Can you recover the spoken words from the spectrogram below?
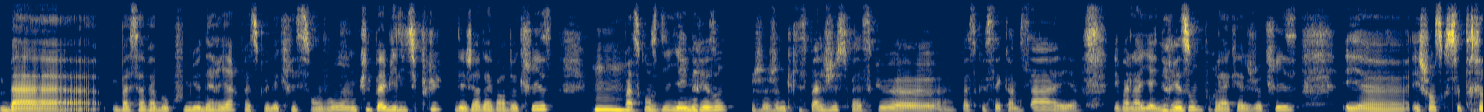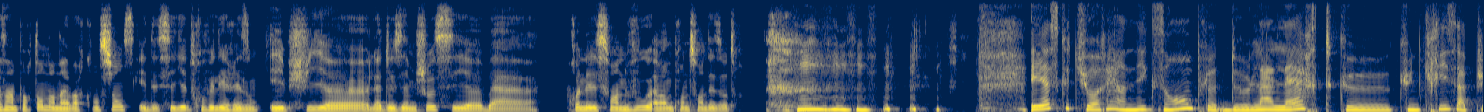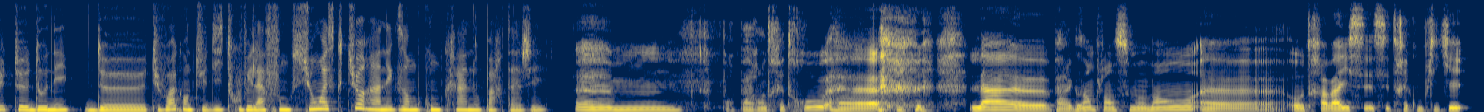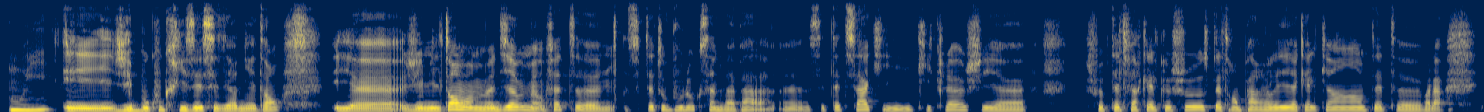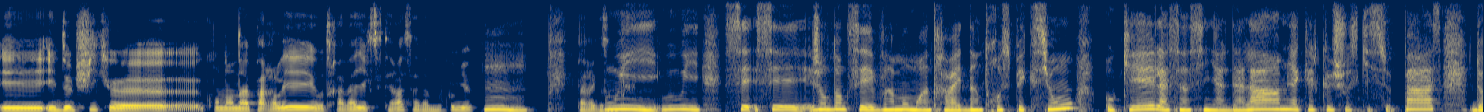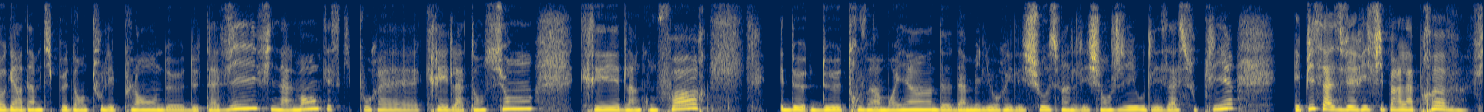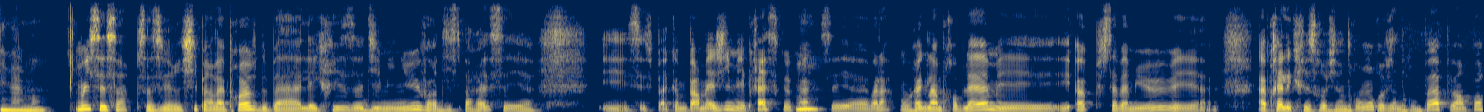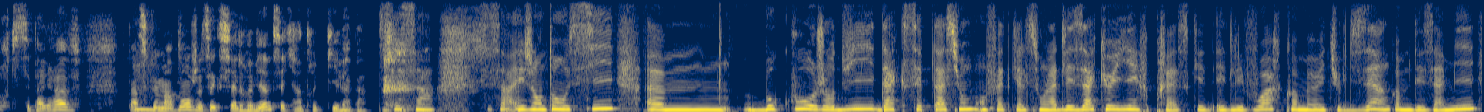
bah, bah ça va beaucoup mieux derrière parce que les crises s'en vont. On culpabilise plus déjà d'avoir de crises Hmm. parce qu'on se dit il y a une raison. Je, je ne crise pas juste parce que euh, parce que c'est comme ça et, et voilà il y a une raison pour laquelle je crise et, euh, et je pense que c'est très important d'en avoir conscience et d'essayer de trouver les raisons. Et puis euh, la deuxième chose c'est euh, bah prenez soin de vous avant de prendre soin des autres. Et est-ce que tu aurais un exemple de l'alerte que qu'une crise a pu te donner de tu vois quand tu dis trouver la fonction est-ce que tu aurais un exemple concret à nous partager? Euh, pour pas rentrer trop, euh, là, euh, par exemple, en ce moment, euh, au travail, c'est c'est très compliqué. Oui. Et j'ai beaucoup crisé ces derniers temps. Et euh, j'ai mis le temps à me dire, oui, mais en fait, euh, c'est peut-être au boulot que ça ne va pas. euh, c'est peut-être ça qui, qui cloche. Et euh, je peux peut-être faire quelque chose, peut-être en parler à quelqu'un, peut-être euh, voilà. Et, et depuis que qu'on en a parlé au travail, etc., ça va beaucoup mieux, Hmm. par exemple. Oui, oui, oui. C'est, j'entends que c'est vraiment moi un travail d'introspection. Ok, là c'est un signal d'alarme, il y a quelque chose qui se passe. De regarder un petit peu dans tous les plans de, de ta vie, finalement, qu'est-ce qui pourrait créer de la tension, créer de l'inconfort, et de, de trouver un moyen d'améliorer les choses, enfin de les changer ou de les assouplir. Et puis ça se vérifie par la preuve, finalement. Oui, c'est ça. Ça se vérifie par la preuve de bah les crises diminuent, voire disparaissent et euh, et c'est pas comme par magie, mais presque quoi. Mm. C'est euh, voilà, on règle un problème et, et hop, ça va mieux. Et euh, après, les crises reviendront, reviendront pas, peu importe, c'est pas grave. Parce Mm. que maintenant, je sais que si elles reviennent, c'est qu'il y a un truc qui va pas. C'est ça, c'est ça. Et j'entends aussi euh, beaucoup aujourd'hui d'acceptation, en fait, qu'elles sont là, de les accueillir presque et, et de les voir comme, euh, et tu le disais, hein, comme des amis,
